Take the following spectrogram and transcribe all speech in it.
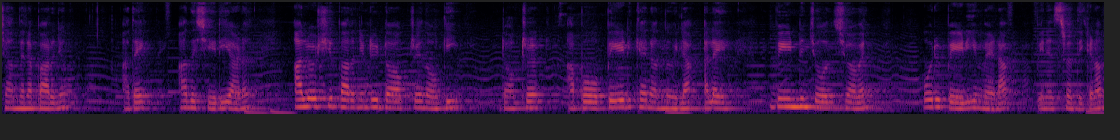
ചന്ദന പറഞ്ഞു. അതെ അത് ശരിയാണ്. അലോഷി പറഞ്ഞിട്ട് ഡോക്ടറെ നോക്കി. ഡോക്ടർ അപ്പോൾ പേടിക്കാനൊന്നുമില്ല അല്ലേ? വീണ്ടും ചോദിച്ചു അവൻ. ഒരു പേടിയും വേണ്ട പിന്നെ ശ്രദ്ധിക്കണം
